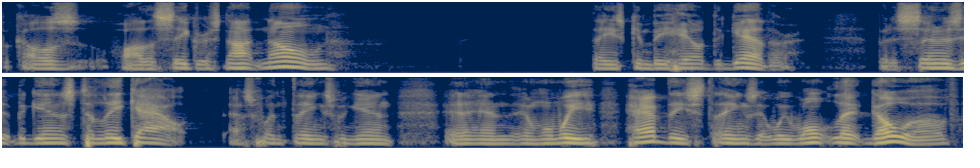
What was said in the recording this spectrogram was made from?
because while the secret's not known, things can be held together. But as soon as it begins to leak out, that's when things begin. And, and, and when we have these things that we won't let go of,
